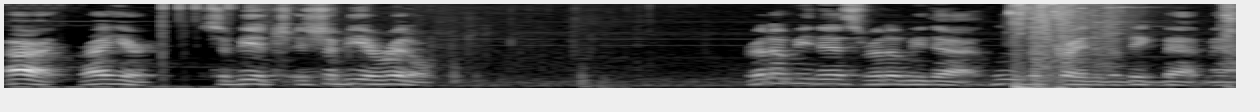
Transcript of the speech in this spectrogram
All right, right here. Should be a, it should be a riddle. Riddle me this, riddle me that. Who's afraid of the big bad man?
